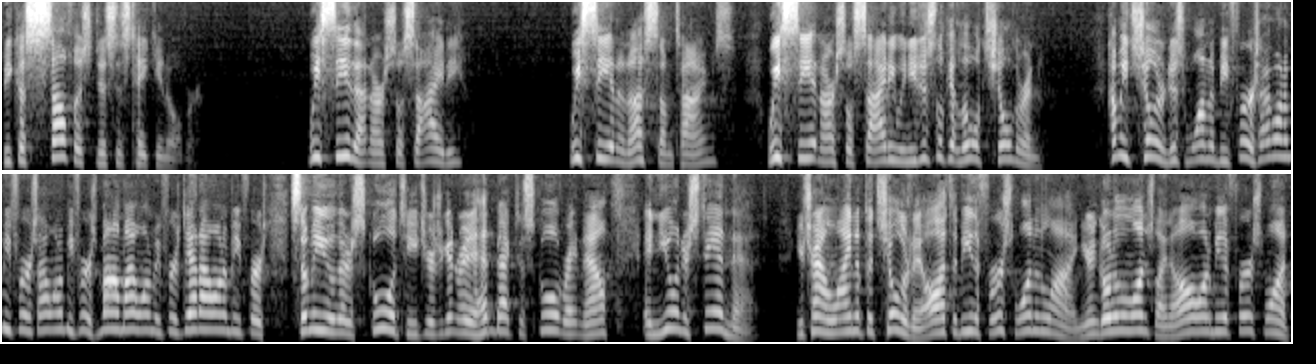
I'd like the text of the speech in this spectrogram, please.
because selfishness is taking over. We see that in our society. We see it in us sometimes. We see it in our society when you just look at little children. How many children just want to be first? I want to be first. I want to be first. Mom, I want to be first. Dad, I want to be first. Some of you that are school teachers are getting ready to head back to school right now, and you understand that. You're trying to line up the children. They all have to be the first one in line. You're going to go to the lunch line. They all want to be the first one.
